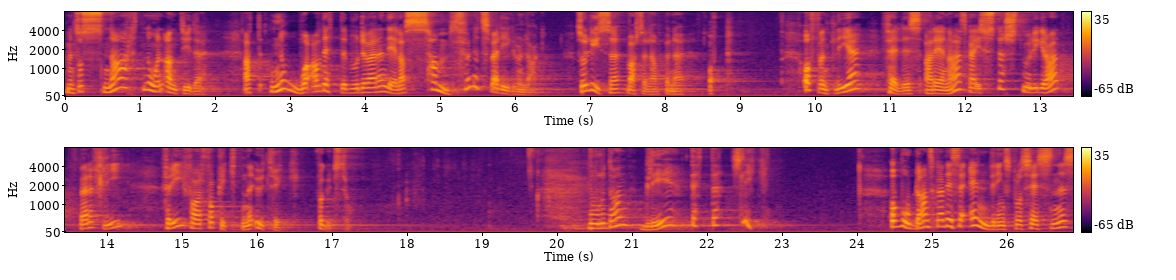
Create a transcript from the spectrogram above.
men så snart noen antyder at noe av dette burde være en del av samfunnets verdigrunnlag, så lyser varsellampene Offentlige fellesarenaer skal i størst mulig grad være fri, fri for forpliktende uttrykk for gudstro. Hvordan ble dette slik? Og hvordan skal disse endringsprosessenes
